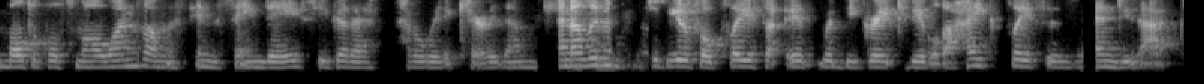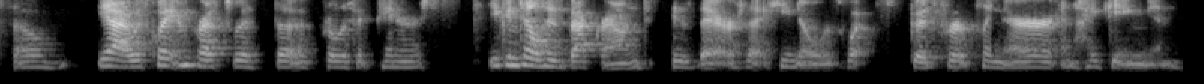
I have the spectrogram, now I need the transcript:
multiple small ones on this in the same day. So you got to have a way to carry them. And i live in mm-hmm. such a beautiful place uh, it would be great to be able to hike places and do that. So yeah i was quite impressed with the prolific painters you can tell his background is there that he knows what's good for plein air and hiking and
